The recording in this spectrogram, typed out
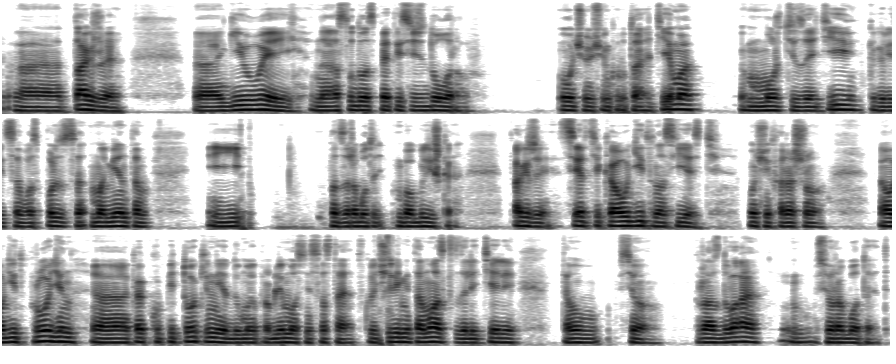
Э, также giveaway на 125 тысяч долларов. Очень-очень крутая тема. Можете зайти, как говорится, воспользоваться моментом и подзаработать баблишко. Также сертик аудит у нас есть. Очень хорошо. Аудит пройден. А, как купить токены, я думаю, проблем у вас не составит. Включили Metamask, залетели. Там все. Раз-два, все работает.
